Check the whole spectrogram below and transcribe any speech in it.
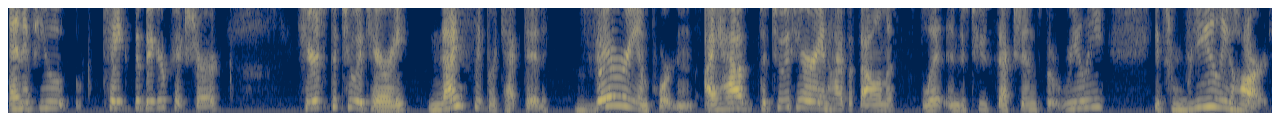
And if you take the bigger picture, here's pituitary, nicely protected, very important. I have pituitary and hypothalamus split into two sections, but really, it's really hard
